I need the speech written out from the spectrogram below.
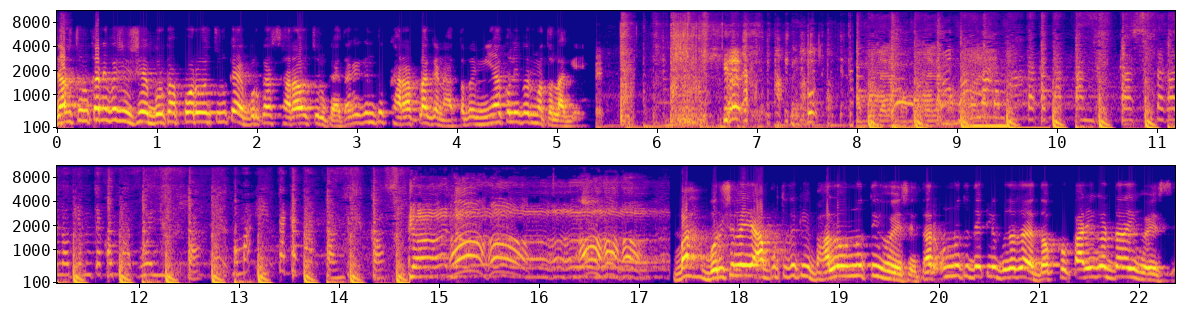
যার চুলকানি বেশি সে বোরকা পরেও চুলকায় বোরকা ছাড়াও চুলকায়। তাকে কিন্তু খারাপ লাগে না তবে মিয়া কলিপের মতো লাগে। বাহ বরিশালে এই আপুর দেখি ভালো উন্নতি হয়েছে? তার উন্নতি দেখলে বোঝা যায় দক্ষ কারিগর দ্বারাই হয়েছে।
